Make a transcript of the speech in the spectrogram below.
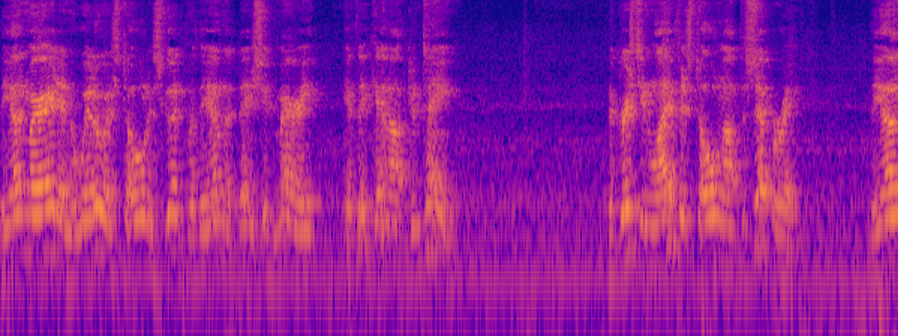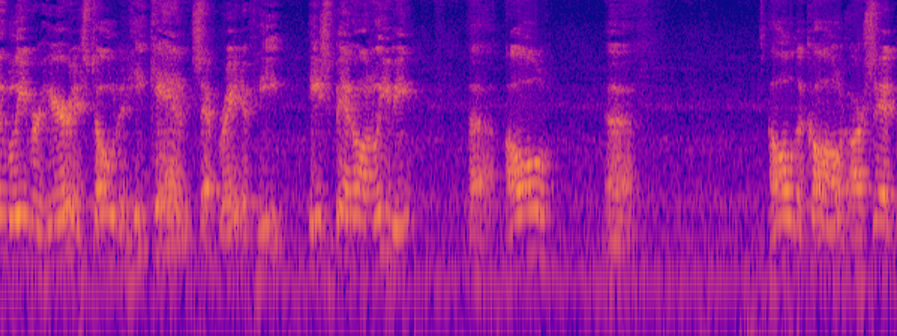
the unmarried and the widow is told it's good for them that they should marry if they cannot contain. The Christian wife is told not to separate. The unbeliever here is told that he can separate if he he's bent on leaving uh, all uh, all the called are said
